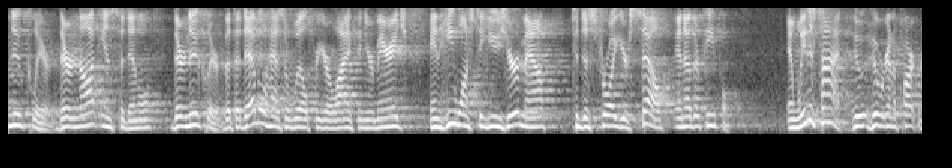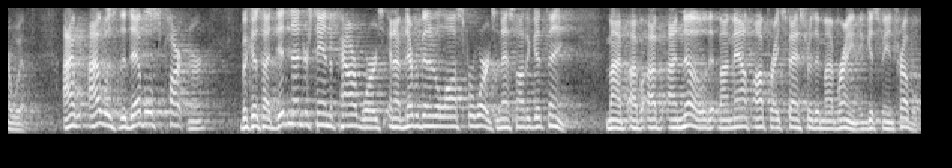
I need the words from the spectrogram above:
nuclear. They're not incidental, they're nuclear. But the devil has a will for your life and your marriage, and he wants to use your mouth to destroy yourself and other people. And we decide who, who we're going to partner with. I, I was the devil's partner because I didn't understand the power of words, and I've never been at a loss for words, and that's not a good thing. My, I've, I've, i know that my mouth operates faster than my brain. It gets me in trouble.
